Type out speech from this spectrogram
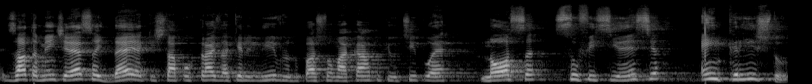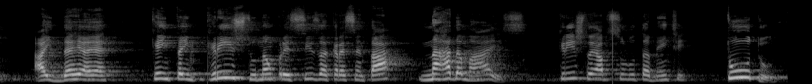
Exatamente essa ideia que está por trás daquele livro do pastor MacArthur, que o título é Nossa Suficiência em Cristo. A ideia é: quem tem Cristo não precisa acrescentar nada mais. Cristo é absolutamente tudo.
